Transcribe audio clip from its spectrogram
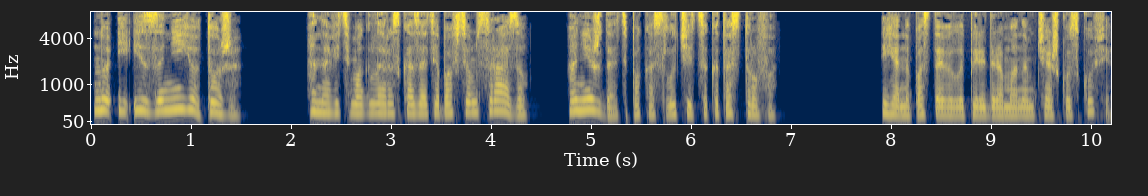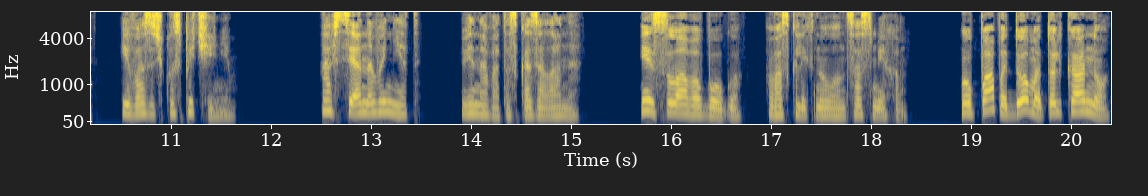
но и из-за нее тоже. Она ведь могла рассказать обо всем сразу, а не ждать, пока случится катастрофа. Яна поставила перед Романом чашку с кофе и вазочку с печеньем. «Овсяного нет», — виновата сказала она. «И слава богу!» — воскликнул он со смехом. У папы дома только оно.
